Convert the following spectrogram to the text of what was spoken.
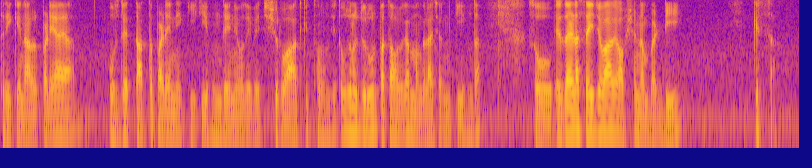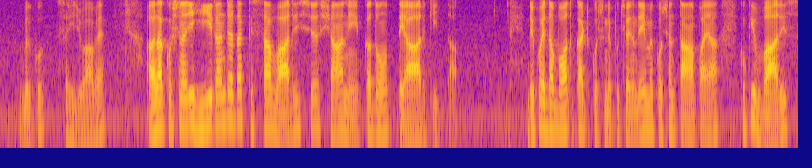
ਤਰੀਕੇ ਨਾਲ ਪੜਿਆ ਆ ਉਸ ਦੇ ਤੱਤ ਪੜੇ ਨੇ, ਕੀ ਕੀ ਹੁੰਦੇ ਨੇ, ਉਹਦੇ ਵਿੱਚ ਸ਼ੁਰੂਆਤ ਕਿੱਥੋਂ ਹੁੰਦੀ ਹੈ, ਤਾਂ ਉਸ ਨੂੰ ਜ਼ਰੂਰ ਪਤਾ ਹੋਵੇਗਾ ਮੰਗਲਾਚਰਨ ਕੀ ਹੁੰਦਾ। ਸੋ ਇਸ ਦਾ ਜਿਹੜਾ ਸਹੀ ਜਵਾਬ ਹੈ ਆਪਸ਼ਨ ਨੰਬਰ ਡੀ ਕਿੱਸਾ। ਬਿਲਕੁਲ ਸਹੀ ਜਵਾਬ ਹੈ। ਅਗਲਾ ਕੁਐਸਚਨ ਹੈ ਜੀ, ਹੀਰ ਰਾਂਝਾ ਦਾ ਕਿੱਸਾ ਵਾਰਿਸ ਸ਼ਾਹ ਨੇ ਕਦੋਂ ਤਿਆਰ ਕੀਤਾ? ਦੇਖੋ ਇਦਾਂ ਬਹੁਤ ਘੱਟ ਕੁਐਸਚਨ ਨੇ ਪੁੱਛਿਆ ਜਾਂਦਾ, ਇਹ ਮੈਂ ਕੁਐਸਚਨ ਤਾਂ ਪਾਇਆ, ਕਿਉਂਕਿ ਵਾਰਿਸ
